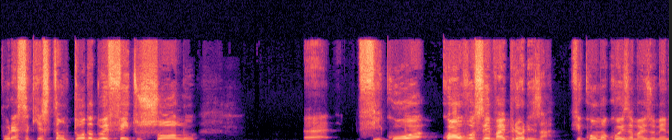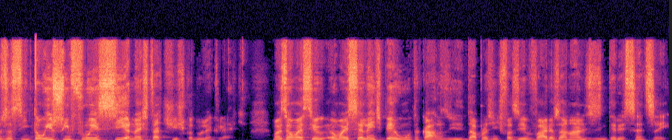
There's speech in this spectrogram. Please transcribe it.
por essa questão toda do efeito solo, é, ficou. Qual você vai priorizar? Ficou uma coisa mais ou menos assim. Então, isso influencia na estatística do Leclerc. Mas é uma, é uma excelente pergunta, Carlos, e dá para a gente fazer várias análises interessantes aí.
